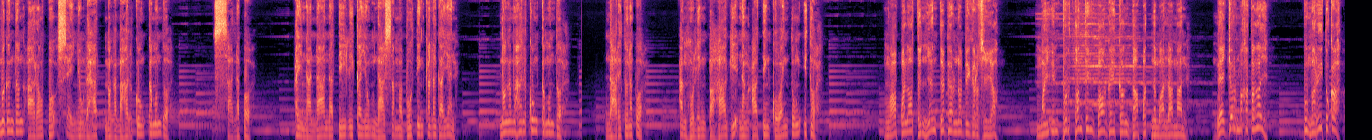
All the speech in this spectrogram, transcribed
Magandang araw po sa inyong lahat mga mahal kong kamundo. Sana po ay nananatili kayong nasa mabuting kalagayan. Mga mahal kong kamundo, narito na po ang huling bahagi ng ating kwentong ito. Nga pala, Teniente Bernabe Garcia, may importanteng bagay kang dapat na malaman. Major Makatangay, bumarito ka.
